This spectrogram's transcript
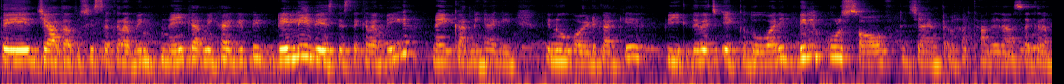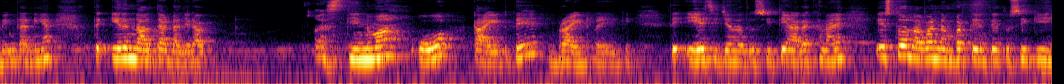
ਤੇ ਜ਼ਿਆਦਾ ਤੁਸੀਂ ਸਕਰਬਿੰਗ ਨਹੀਂ ਕਰਨੀ ਹੈਗੀ ਵੀ ਡੇਲੀ ਬੇਸ ਤੇ ਸਕਰਬਿੰਗ ਨਹੀਂ ਕਰਨੀ ਹੈਗੀ, ਇਹਨੂੰ ਅਵੋਇਡ ਕਰਕੇ ਵੀਕ ਦੇ ਵਿੱਚ ਇੱਕ ਦੋ ਵਾਰੀ ਬਿਲਕੁਲ ਸੌਫਟ ਜੈਂਟਲ ਹੱਥਾਂ ਦੇ ਨਾਲ ਸਕਰਬਿੰਗ ਕਰਨੀ ਹੈ ਤੇ ਇਹਦੇ ਨਾਲ ਤੁਹਾਡਾ ਜਿਹੜਾ ਸਕਿਨ ਵਾ, ਉਹ ਟਾਈਟ ਤੇ ਬ੍ਰਾਈਟ ਰਹੇਗੀ। ਤੇ ਇਹ ਚੀਜ਼ਾਂ ਦਾ ਤੁਸੀਂ ਧਿਆਨ ਰੱਖਣਾ ਹੈ। ਇਸ ਤੋਂ ਇਲਾਵਾ ਨੰਬਰ 3 ਤੇ ਤੁਸੀਂ ਕੀ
